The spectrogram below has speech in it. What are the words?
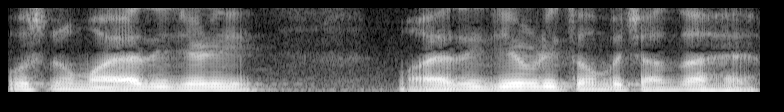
ਉਸ ਨੂੰ ਮਾਇਆ ਦੀ ਜਿਹੜੀ, ਮਾਇਆ ਦੀ ਜੇਵੜੀ ਤੋਂ ਬਚਾਉਂਦਾ ਹੈ।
